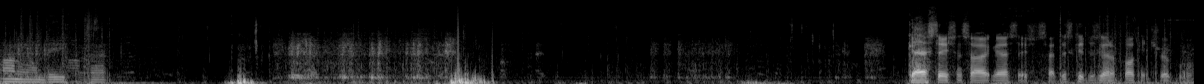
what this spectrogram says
Spawning on B side. Gas station side, gas station side. This kid just got a fucking triple.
